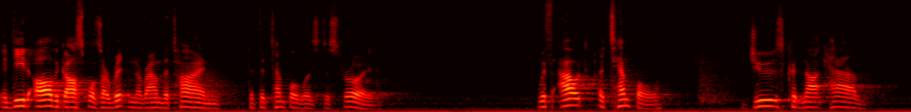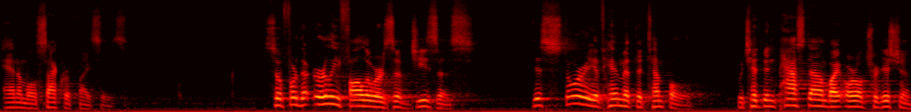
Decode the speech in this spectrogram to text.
Indeed, all the Gospels are written around the time that the temple was destroyed. Without a temple, Jews could not have animal sacrifices. So, for the early followers of Jesus, this story of him at the temple, which had been passed down by oral tradition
